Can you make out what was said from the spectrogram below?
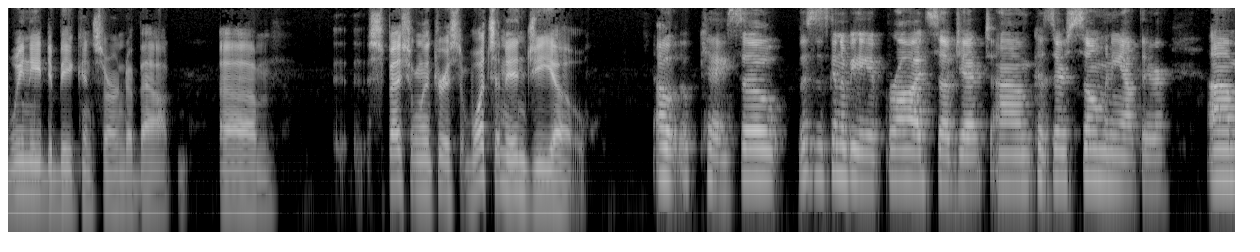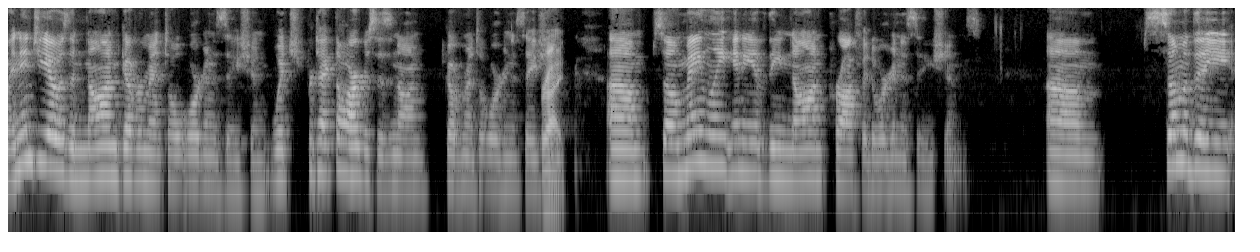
we need to be concerned about? Um, special interest what's an ngo Oh, okay. So this is going to be a broad subject because there's so many out there. Um, an NGO is a non-governmental organization, which Protect the Harvest is a non-governmental organization. Right. Um, so mainly any of the non-profit organizations. Um, some of the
